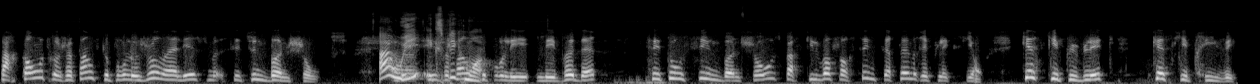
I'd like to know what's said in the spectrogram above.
Par contre, je pense que pour le journalisme, c'est une bonne chose. Ah oui, euh, explique-moi. Je pense que pour les, les vedettes, c'est aussi une bonne chose parce qu'il va forcer une certaine réflexion. Qu'est-ce qui est public? Qu'est-ce qui est privé?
